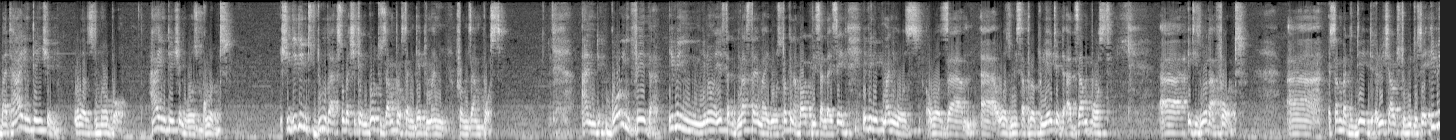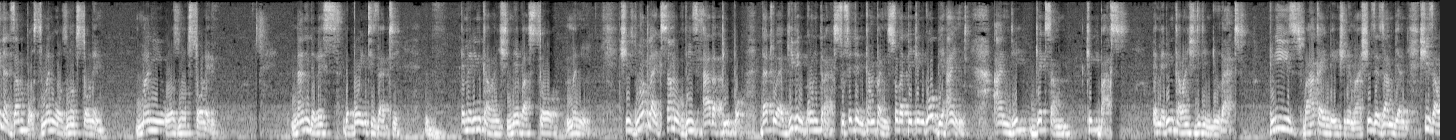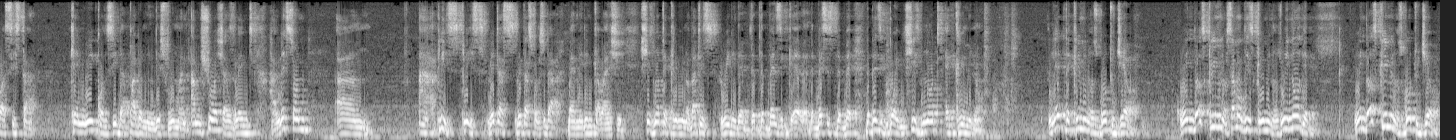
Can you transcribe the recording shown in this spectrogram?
But her intention was noble her intention was good. She didn't do that so that she can go to Zampost and get money from Zampost. And going further, even you know, yesterday last time I was talking about this, and I said even if money was was um, uh, was misappropriated at Zampost, uh, it is not her fault. Uh, somebody did reach out to me to say even at Zampost, money was not stolen money was not stolen. Nonetheless, the point is that uh, Emerine Kabanshi never stole money. She's not like some of these other people that were giving contracts to certain companies so that they can go behind and get some kickbacks. Emerine Kabanshi didn't do that. Please, Bahakainde Hichilema, she's a Zambian, she's our sister can we consider pardoning this woman? I'm sure she has learned her lesson. Um, uh, please, please let us let us consider by Emerine Kabanshi. She's not a criminal. That is really the the, the basic uh, the basis the the basic point. She's not a criminal. Let the criminals go to jail. When those criminals, some of these criminals, we know them. When those criminals go to jail,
